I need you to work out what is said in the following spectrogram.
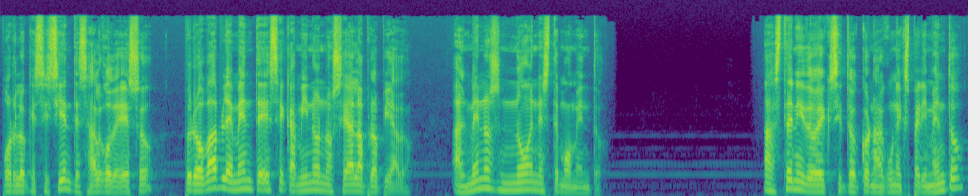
por lo que si sientes algo de eso, probablemente ese camino no sea el apropiado, al menos no en este momento. ¿Has tenido éxito con algún experimento?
